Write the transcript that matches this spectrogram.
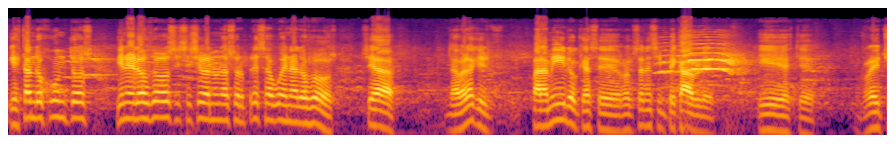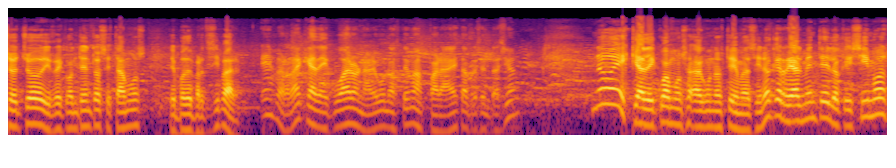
Y estando juntos, vienen los dos y se llevan una sorpresa buena los dos. O sea, la verdad que para mí lo que hace Roxana es impecable. Y este, re chocho y re contentos estamos de poder participar. ¿Es verdad que adecuaron algunos temas para esta presentación? No es que adecuamos algunos temas, sino que realmente lo que hicimos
